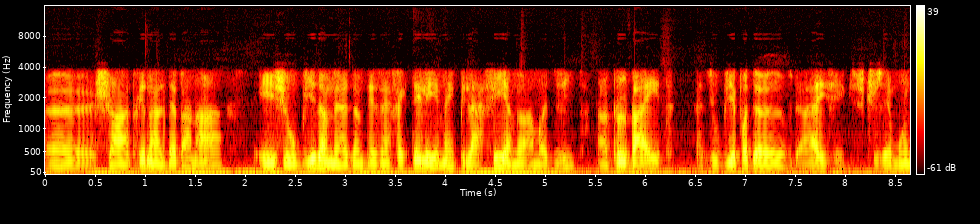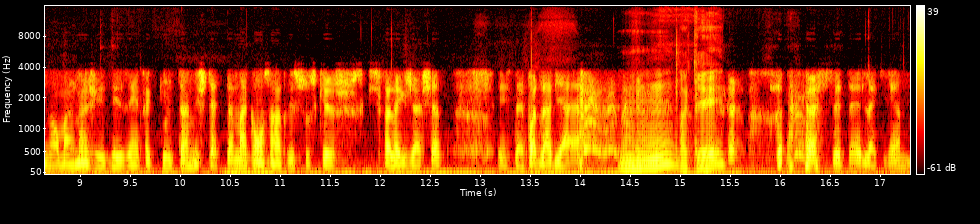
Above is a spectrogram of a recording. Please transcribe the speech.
euh, je suis entré dans le dépanneur et j'ai oublié de me, de me désinfecter les mains. Puis la fille, elle m'a dit, un peu bête, elle dit, oubliez pas de... Hey, excusez-moi, normalement, j'ai désinfecte tout le temps, mais j'étais tellement concentré sur ce que qu'il fallait que j'achète, et c'était pas de la bière. Mhm, OK. c'était de la crème.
